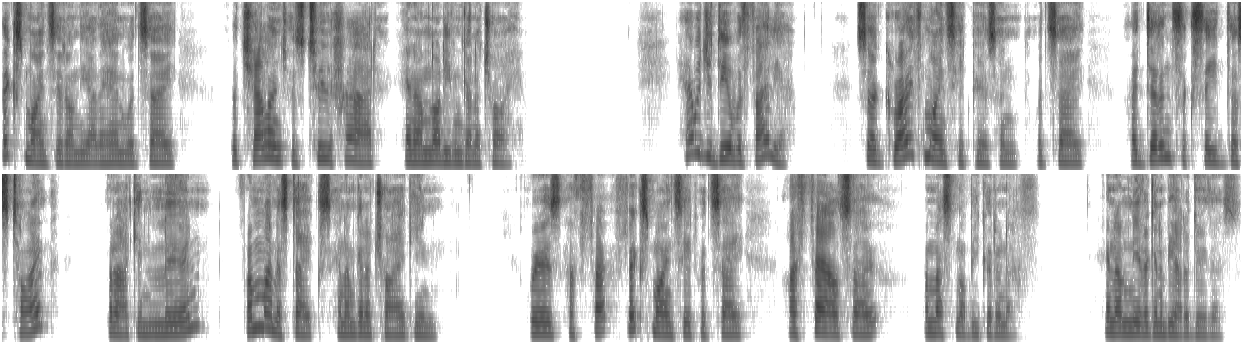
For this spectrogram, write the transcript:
Fixed mindset, on the other hand, would say, The challenge is too hard and I'm not even going to try. How would you deal with failure? So, a growth mindset person would say, I didn't succeed this time, but I can learn from my mistakes and I'm going to try again. Whereas a fixed mindset would say, I failed, so I must not be good enough. And I'm never going to be able to do this.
